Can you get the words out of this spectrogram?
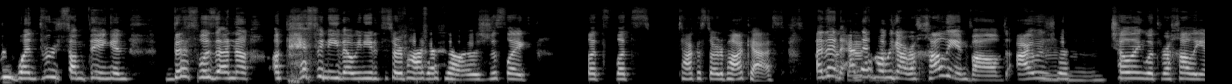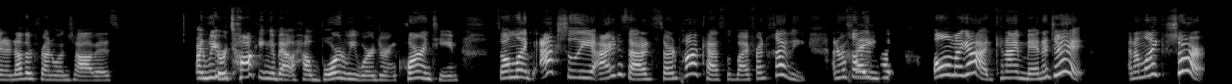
We went through something, and this was an uh, epiphany that we needed to start a podcast. No, it was just like, let's let's talk and start a podcast. And then and then how we got Racheli involved. I was just Mhm. chilling with Racheli and another friend one Shabbos. And we were talking about how bored we were during quarantine. So I'm like, actually, I decided to start a podcast with my friend Chavi. And Racheli's Hi. like, oh my God, can I manage it? And I'm like, sure.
